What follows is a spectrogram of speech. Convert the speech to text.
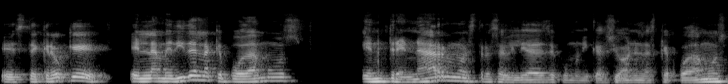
este, creo que en la medida en la que podamos entrenar nuestras habilidades de comunicación, en las que podamos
